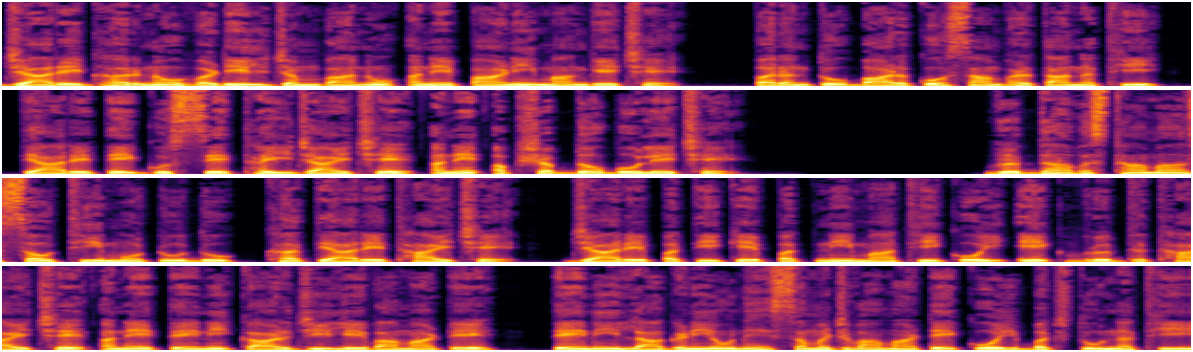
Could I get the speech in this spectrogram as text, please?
જ્યારે ઘરનો વડીલ જમવાનું અને પાણી માંગે છે, પરંતુ બાળકો સાંભળતા નથી, ત્યારે તે ગુસ્સે થઈ જાય છે અને અપશબ્દો બોલે છે. વૃદ્ધાવસ્થામાં સૌથી મોટું દુઃખ ત્યારે થાય છે જ્યારે પતિ કે પત્નીમાંથી કોઈ એક વૃદ્ધ થાય છે અને તેની કાળજી લેવા માટે, તેની લાગણીઓને સમજવા માટે કોઈ બચતું નથી,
